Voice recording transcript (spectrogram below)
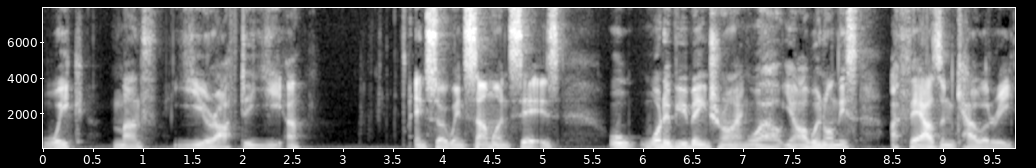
week, month, year after year. And so when someone says, "Well, what have you been trying?" Well, you know, I went on this a thousand calorie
